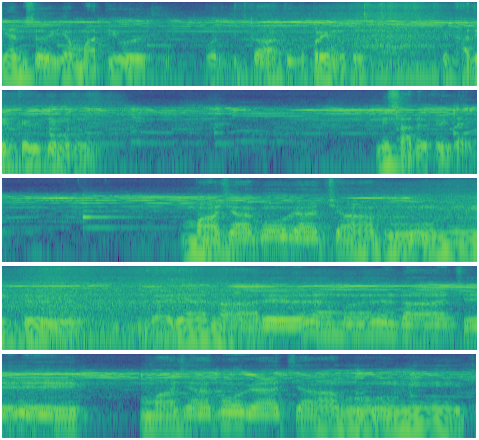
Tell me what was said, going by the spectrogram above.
यांचं या मातीवर वर इतकं अतूट प्रेम होतं ते खालील कवितेमधून मी सादर करीत आहे. माझ्या गोव्याच्या भूमीत गड्या नारळ मधाचे माझ्या गोव्याच्या भूमीत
